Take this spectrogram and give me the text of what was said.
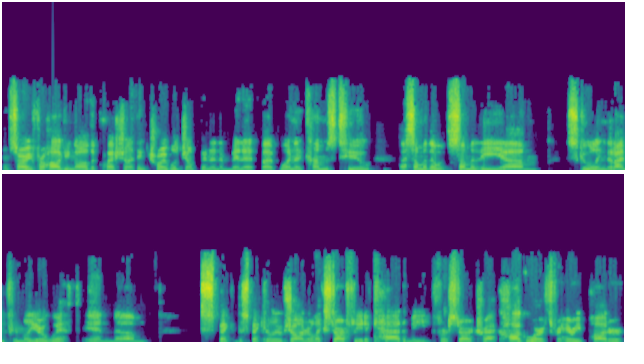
And sorry for hogging all the question. I think Troy will jump in in a minute. But when it comes to uh, some of the some of the um, schooling that I'm familiar with in um, spec- the speculative genre, like Starfleet Academy for Star Trek, Hogwarts for Harry Potter,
